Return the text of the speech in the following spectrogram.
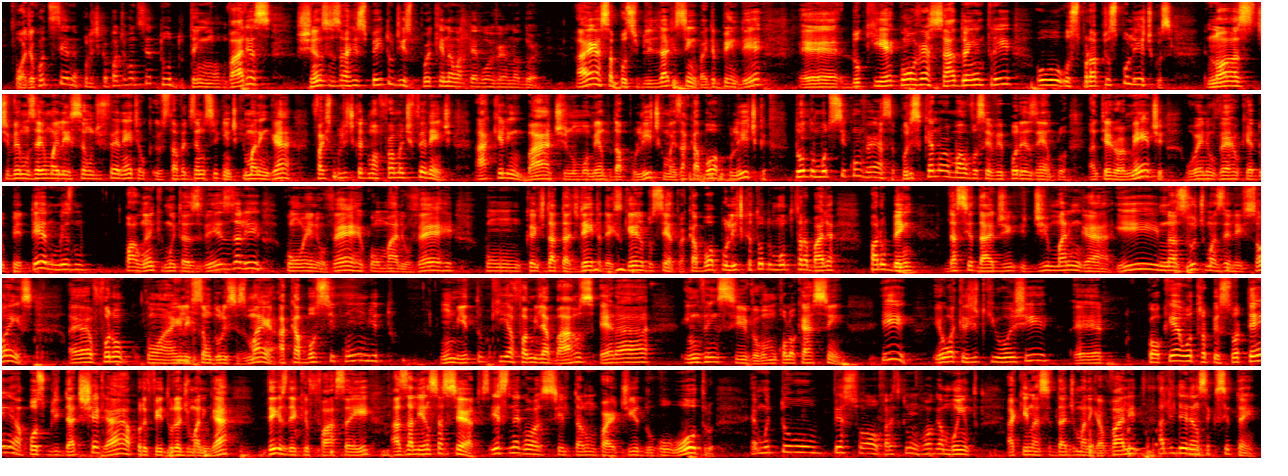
Pode acontecer, na política pode acontecer tudo. Tem várias chances a respeito disso. Por que não até governador? Há essa possibilidade, sim. Vai depender é, do que é conversado entre o- os próprios políticos. Nós tivemos aí uma eleição diferente. Eu, eu estava dizendo o seguinte, que Maringá faz política de uma forma diferente. Há aquele embate no momento da política, mas acabou a política, todo mundo se conversa. Por isso que é normal você ver, por exemplo, anteriormente, o Enio Verro, que é do PT, no mesmo palanque muitas vezes ali com o Enio Verri, com o Mário Verri, com um candidato da direita, da esquerda, do centro. Acabou a política, todo mundo trabalha para o bem da cidade de Maringá. E nas últimas eleições, eh, foram com a eleição do Ulisses Maia, acabou-se com um mito. Um mito que a família Barros era invencível, vamos colocar assim. E eu acredito que hoje eh, qualquer outra pessoa tem a possibilidade de chegar à prefeitura de Maringá, desde que faça aí as alianças certas. Esse negócio, se ele está num partido ou outro, é muito pessoal, parece que não voga muito aqui na cidade de Maringá. Vale a liderança que se tem.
